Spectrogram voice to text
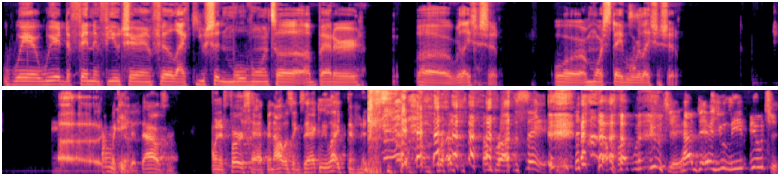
where we're defending Future and feel like you shouldn't move on to a, a better uh relationship or a more stable relationship. Uh, I'm gonna keep it a thousand. When it first happened, I was exactly like them. I'm, proud, I'm proud to say it. Fuck with Future. How dare you leave Future?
